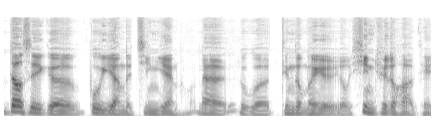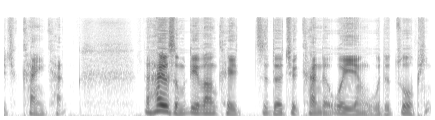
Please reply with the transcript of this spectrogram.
倒是一个不一样的经验。那如果听众朋友有兴趣的话，可以去看一看。那还有什么地方可以值得去看的魏延吴的作品？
